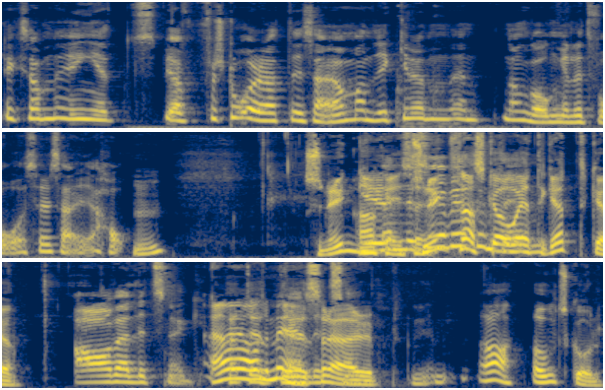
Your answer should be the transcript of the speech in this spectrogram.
Liksom, det är inget, jag förstår att det är så här, om man dricker en, en någon gång eller två så är det så här, jaha. Mm. Snygg, okay, så snygg jag inte. och etikett tycker jag. Ja, väldigt snygg. Ja, jag håller med. det är sådär, ja, old school.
